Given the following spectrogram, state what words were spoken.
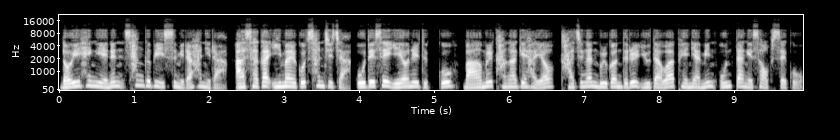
너희 행위에는 상급이 있음이라 하니라. 아사가 이말 곧 선지자 오데세 예언을 듣고 마음을 강하게 하여 가증한 물건들을 유다와 베냐민 온 땅에서 없애고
